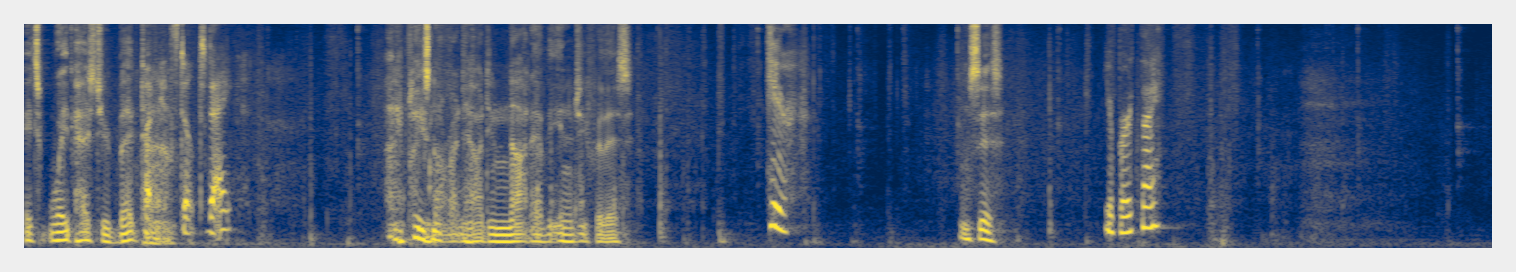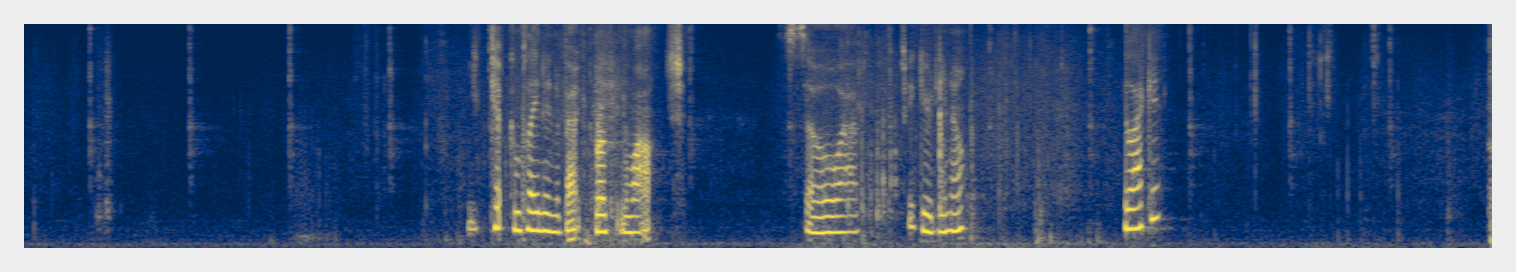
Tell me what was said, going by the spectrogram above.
It's way past your But bedtime. it's still today. Honey, please not right now. I do not have the energy for this. Here, What's this? your birthday? You kept complaining about your broken watch. So I figured, you know. You like it?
